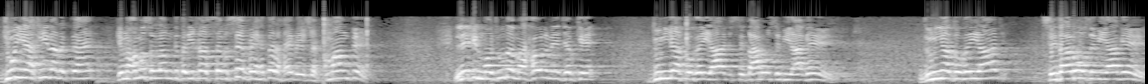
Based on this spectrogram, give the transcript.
جو یہ عقیدہ رکھتا ہے کہ محمد صلی اللہ علیہ وسلم کا طریقہ سب سے بہتر ہے بے شک، ہم مانتے ہیں۔ لیکن موجودہ ماحول میں جبکہ دنیا تو گئی آج، ستاروں سے بھی آگے۔ دنیا تو گئی آج، ستاروں سے بھی آگے۔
